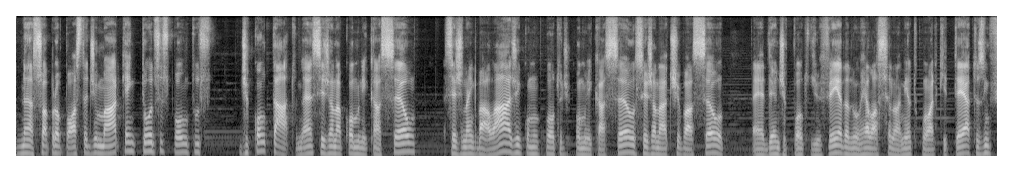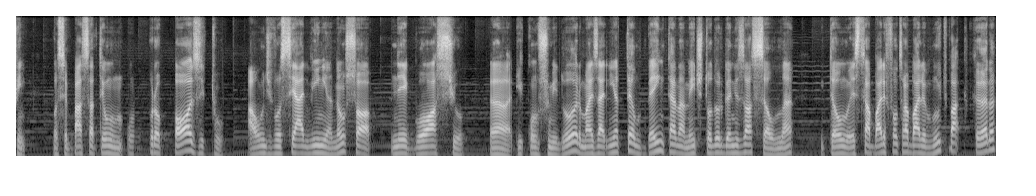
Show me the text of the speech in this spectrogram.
na sua proposta de marca em todos os pontos de contato, né? Seja na comunicação, seja na embalagem como um ponto de comunicação, seja na ativação é, dentro de ponto de venda, no relacionamento com arquitetos, enfim, você passa a ter um, um propósito aonde você alinha não só negócio uh, e consumidor, mas alinha também internamente toda a organização, né? Então, esse trabalho foi um trabalho muito bacana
